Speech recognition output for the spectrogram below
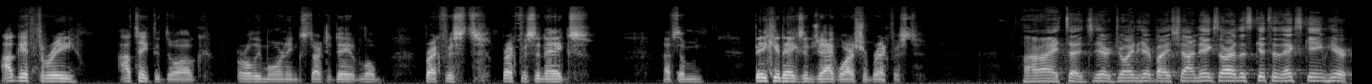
I'll get three. I'll take the dog. Early morning. Start the day with a little breakfast, breakfast and eggs. Have some bacon, eggs, and Jaguars for breakfast. All right, uh, here joined here by Sean Higgs. All right, let's get to the next game here.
